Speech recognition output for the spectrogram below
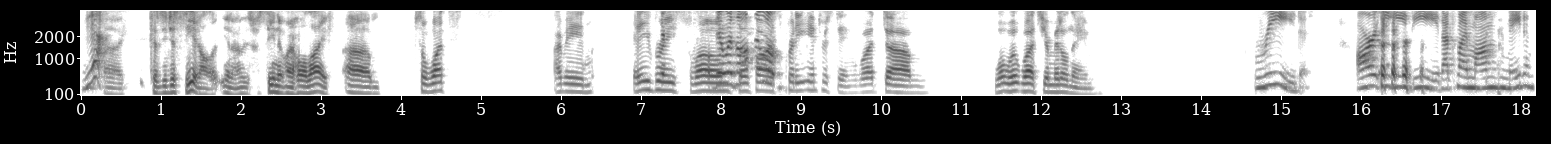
Yeah. because you just see it all. You know, I've seen it my whole life. Um, so what's I mean, Avery Sloan. There was so also far, a- it's pretty interesting. What um, what, what what's your middle name? Reed, R E E D. That's my mom's maiden.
